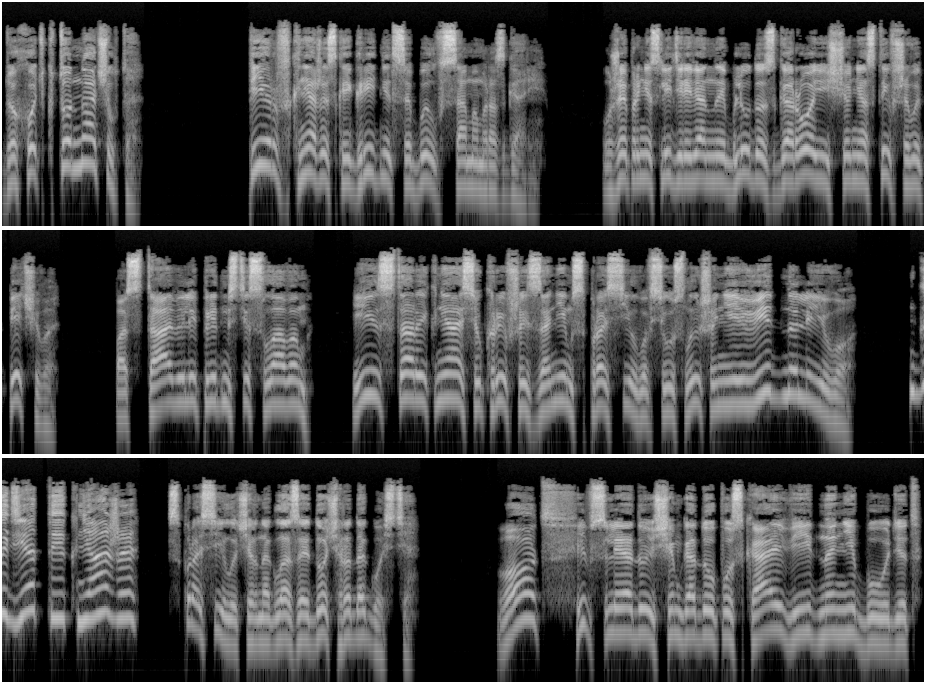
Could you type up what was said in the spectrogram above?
«Да хоть кто начал-то?» Пир в княжеской гриднице был в самом разгаре. Уже принесли деревянное блюдо с горой еще не остывшего печива, поставили перед Мстиславом и старый князь, укрывшись за ним, спросил во всеуслышание, видно ли его. — Где ты, княже? — спросила черноглазая дочь родогостя. — Вот и в следующем году пускай видно не будет,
